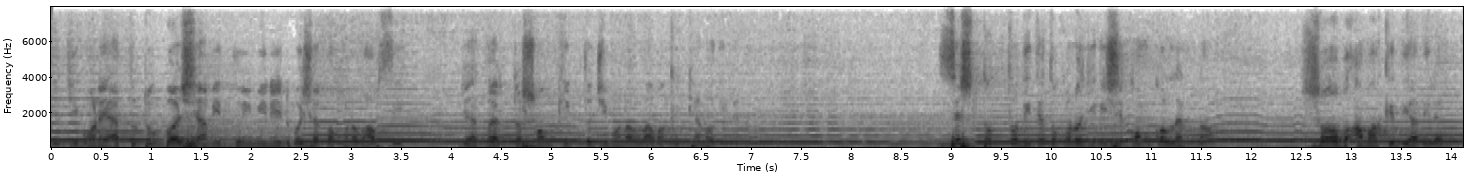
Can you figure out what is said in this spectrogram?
যে জীবনে এতটুক বয়সে আমি দুই মিনিট বৈশা কখনো ভাবছি যে এত একটা সংক্ষিপ্ত জীবন আল্লাহ আমাকে কেন দিলেন শ্রেষ্ঠত্ব দিতে তো কোনো জিনিসে কম করলেন না। সব আমাকে দিয়া দিলেন।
